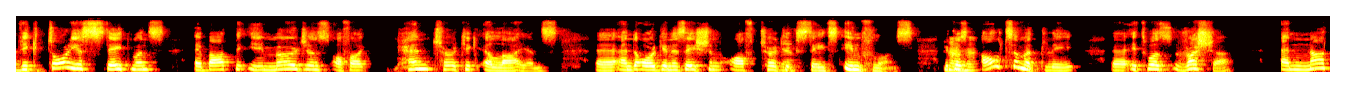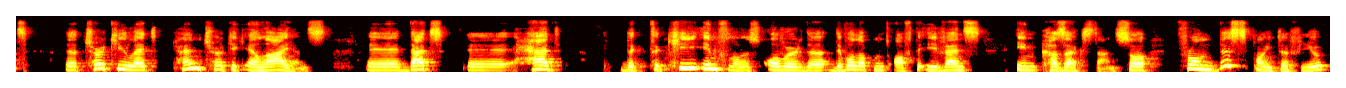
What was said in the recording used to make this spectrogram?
victorious statements about the emergence of a pan Turkic alliance and the organization of Turkic yeah. states' influence. Because mm-hmm. ultimately, it was Russia and not the Turkey led pan Turkic alliance uh, that uh, had the, the, key influence over the development of the events in Kazakhstan. So, from this point of view,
